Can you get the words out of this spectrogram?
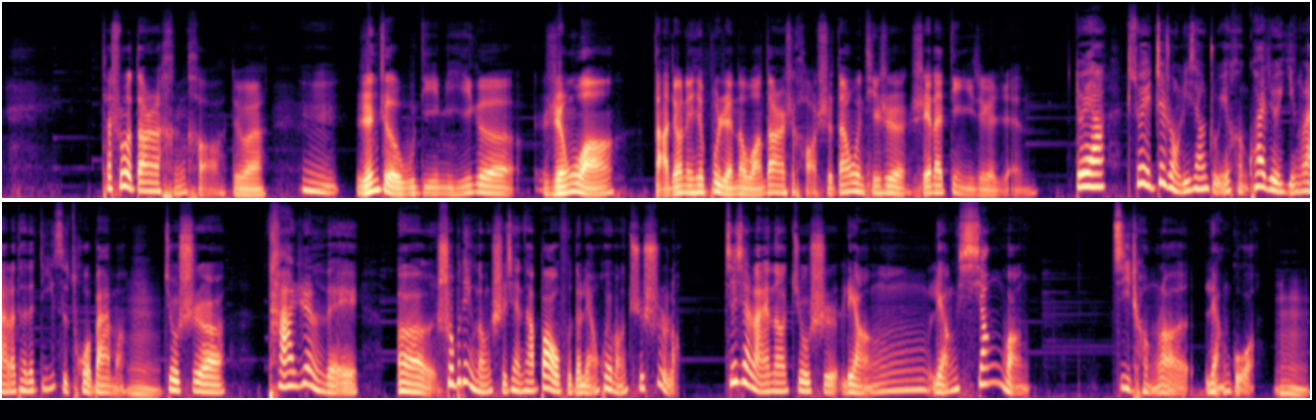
他说的当然很好，对吧？嗯，仁者无敌，你一个人王打掉那些不仁的王，当然是好事。但问题是谁来定义这个人？对呀、所以这种理想主义很快就迎来了他的第一次挫败嘛，嗯就是他认为，呃，说不定能实现他抱负的梁惠王去世了，接下来呢，就是梁梁襄王继承了梁国，嗯，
